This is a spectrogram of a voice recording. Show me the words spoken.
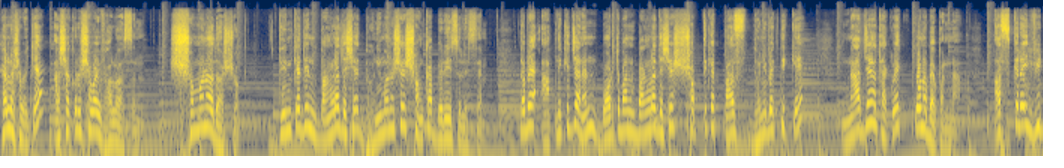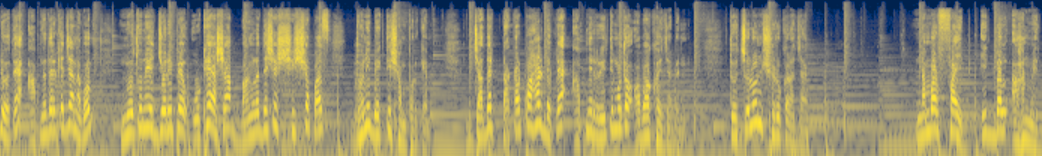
হ্যালো সবাইকে, আশা করি সবাই ভালো আছেন। সম্মানীয় দর্শক, দিনকে দিন বাংলাদেশে ধনী মানুষের সংখ্যা বেড়েই চলেছে। তবে আপনি কি জানেন বর্তমান বাংলাদেশের সব থেকে পাঁচ ধনী ব্যক্তিকে না জানা থাকলে কোনো ব্যাপার না। আজকের এই ভিডিওতে আপনাদেরকে জানাব, নতুন এই জরিপে উঠে আসা বাংলাদেশের শীর্ষ পাঁচ ধনী ব্যক্তি সম্পর্কে। যাদের টাকার পাহাড় দেখলে আপনি রীতিমতো অবাক হয়ে যাবেন। তো চলুন শুরু করা যাক। Number five Iqbal Ahmed.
